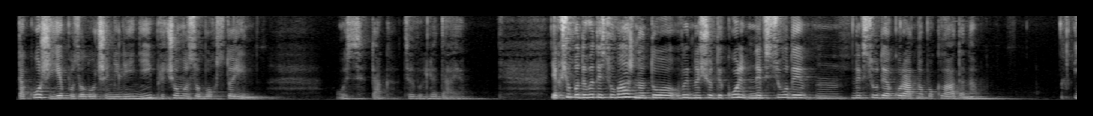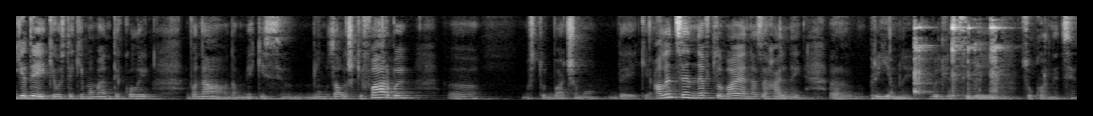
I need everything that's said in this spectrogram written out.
також є позолочені лінії, причому з обох сторін. Ось так це виглядає. Якщо подивитись уважно, то видно, що деколь не всюди, не всюди акуратно покладена. Є деякі ось такі моменти, коли вона там якісь ну, залишки фарби. Ось тут бачимо деякі. Але це не впливає на загальний е, приємний вигляд цієї цукорниці.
